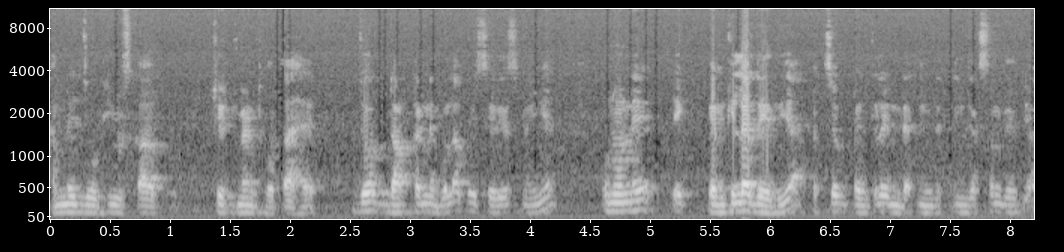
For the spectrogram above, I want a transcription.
हमने जो भी उसका ट्रीटमेंट होता है जो डॉक्टर ने बोला, कोई सीरियस नहीं है। उन्होंने एक पेनकिलर दे दिया, बच्चे को पेनकिलर इंजेक्शन दे दिया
